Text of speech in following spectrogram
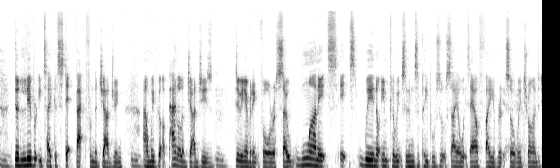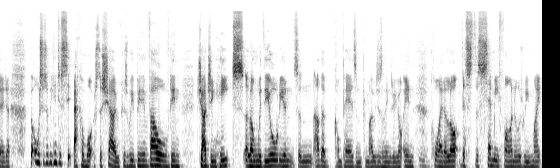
Mm. deliberately take a step back from the judging, Mm. and we've got a panel of judges Mm. doing everything for us. So one, it's it's we're not influencing them to people sort of say, oh, it's our favourites, or we're trying to change it. But also, so we can just sit back and watch the show because we've been involved in judging heats along with the audience and other compères and promoters and things we got in quite a lot. This the semi-finals we make.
